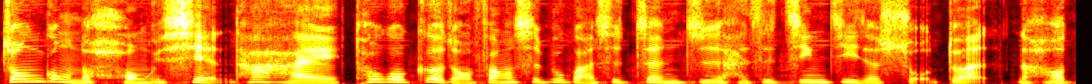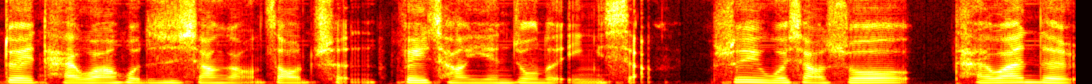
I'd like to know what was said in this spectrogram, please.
中共的红线，他还透过各种方式，不管是政治还是经济的手段，然后对台湾或者是香港造成非常严重的影响。所以我想说，台湾的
